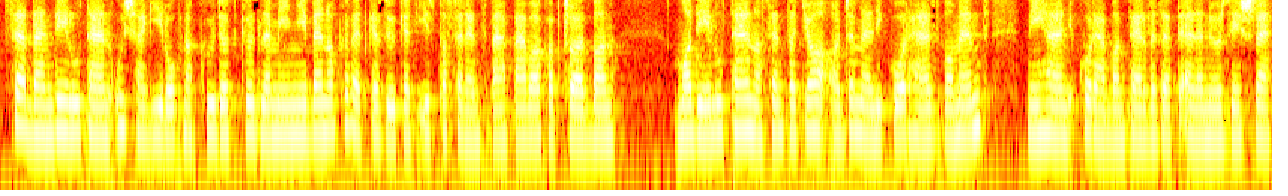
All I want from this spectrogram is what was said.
szerdán délután újságíróknak küldött közleményében a következőket írta Ferenc pápával kapcsolatban. Ma délután a Szent Atya a Gemelli kórházba ment néhány korábban tervezett ellenőrzésre.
